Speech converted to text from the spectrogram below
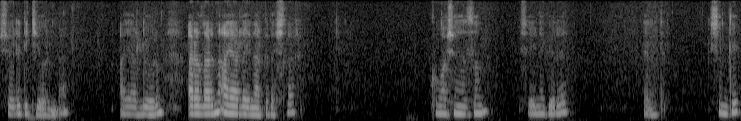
Şöyle dikiyorum ben. Ayarlıyorum. Aralarını ayarlayın arkadaşlar. Kumaşınızın şeyine göre. Evet. Şimdi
